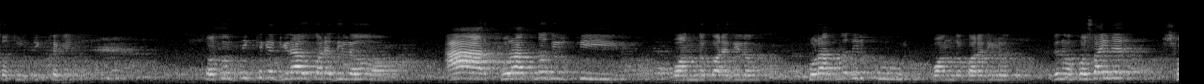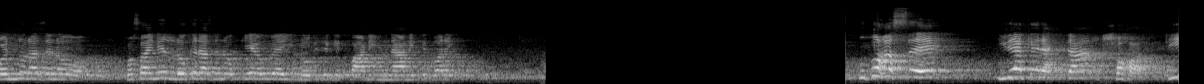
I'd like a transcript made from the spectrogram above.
চতুর্দিক থেকে। চতুর্দিক থেকে ঘেরাও করে দিল, আর ফোরাত নদীর তীর বন্ধ করে দিল। ফোরাত নদীর কুল বন্ধ করে দিল। যেন হোসাইনের সৈন্যরা যেন, হোসাইনের লোকেরা যেন কেউ এই নদী থেকে পানি না নিতে পারে। কুপা হচ্ছে ইরাকের একটা শহর। কি?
